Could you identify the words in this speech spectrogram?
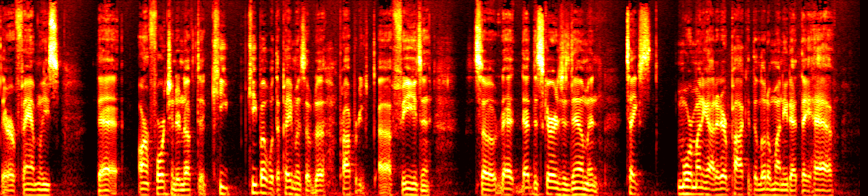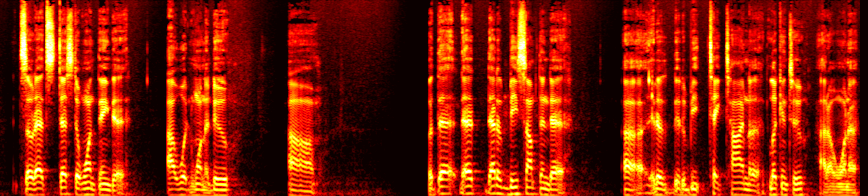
There are families that aren't fortunate enough to keep keep up with the payments of the property uh, fees, and so that that discourages them and takes more money out of their pocket, the little money that they have. So that's that's the one thing that I wouldn't want to do. Um, but that that that'll be something that uh, it'll it'll be take time to look into. I don't want to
